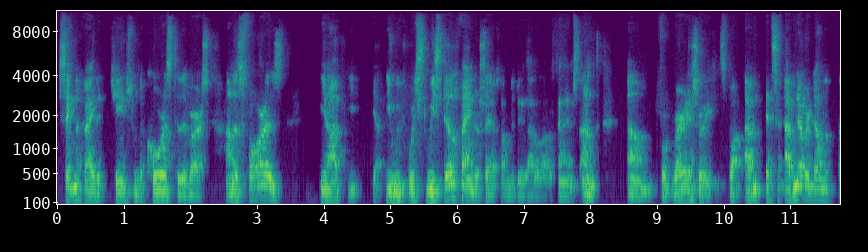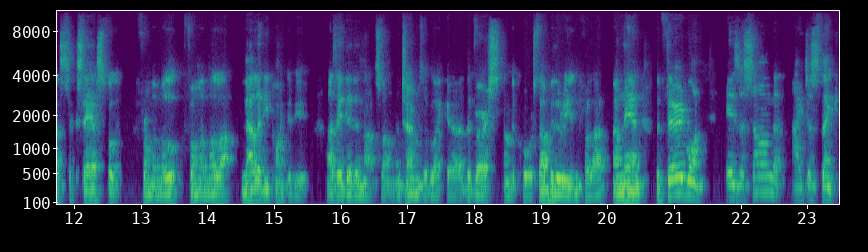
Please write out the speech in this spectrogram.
signify the change from the chorus to the verse. And as far as you know, you, you, we, we still find ourselves having to do that a lot of times, and um, for various reasons. But um, it's I've never done it as successfully from a from a mel- melody point of view as I did in that song in terms of like uh, the verse and the chorus. That'd be the reason for that. And then the third one is a song that I just think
